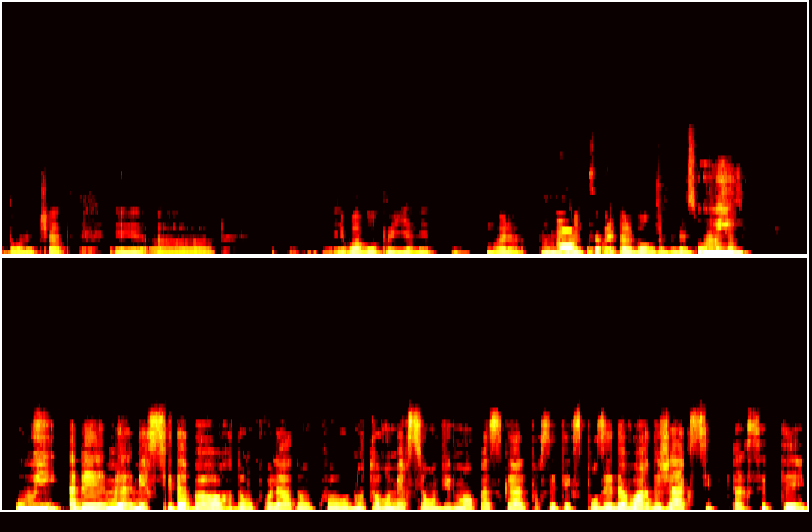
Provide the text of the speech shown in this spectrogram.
dans, le chat et, euh, et voir où on peut y aller. Voilà. Mhm. Elisabeth Alban, je vous laisse. Oui. Oui, ah ben, merci d'abord. Donc voilà, donc euh, nous te remercions vivement Pascal pour cet exposé, d'avoir déjà accepté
